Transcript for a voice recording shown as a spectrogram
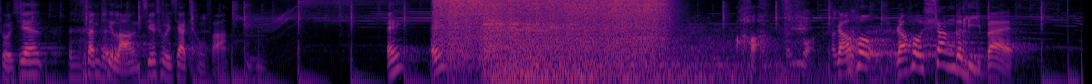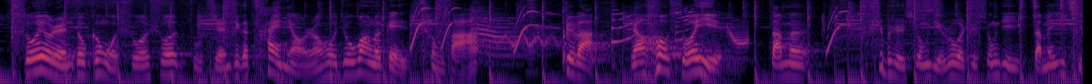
首先三匹狼接受一下惩罚。哎哎，好，然后然后上个礼拜所有人都跟我说说主持人这个菜鸟，然后就忘了给惩罚，对吧？然后所以咱们是不是兄弟？如果是兄弟，咱们一起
